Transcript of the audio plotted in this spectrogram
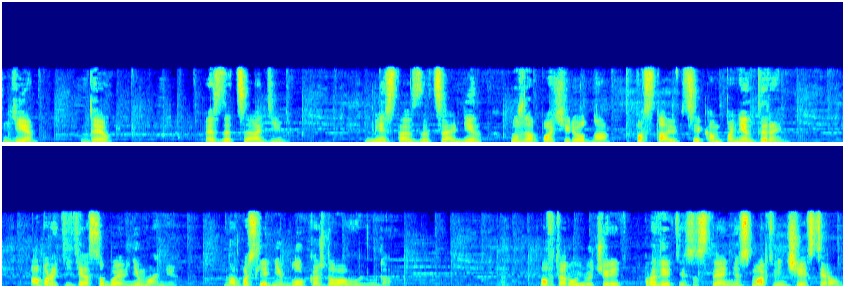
e dev sdc1. Вместо sdc1 нужно поочередно поставить все компоненты RAID. Обратите особое внимание на последний блок каждого вывода. Во вторую очередь проверьте состояние смарт-винчестеров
